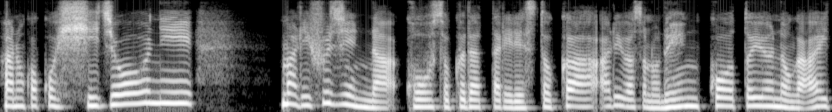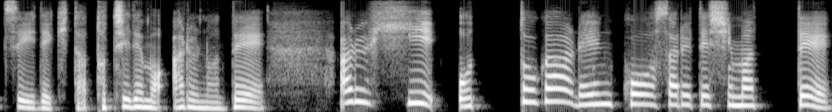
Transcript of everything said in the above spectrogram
あの、ここ非常に、まあ、理不尽な拘束だったりですとか、あるいはその連行というのが相次いできた土地でもあるので、ある日、夫が連行されてしまって、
